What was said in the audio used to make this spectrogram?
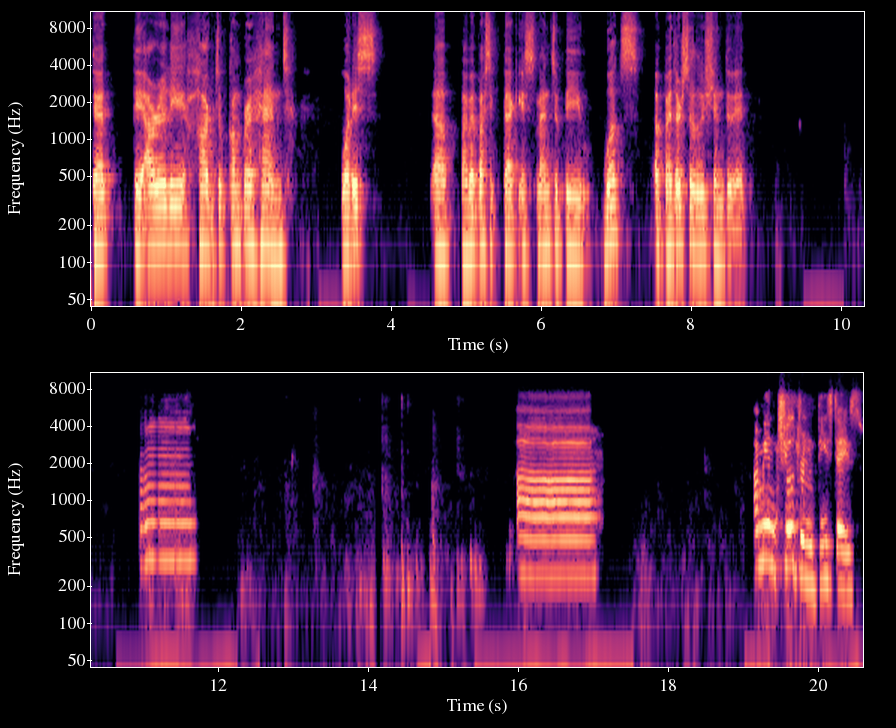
that they are really hard to comprehend what is uh, bye bye plastic bag is meant to be. What's a better solution to it? Um, uh, I mean, children these days,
